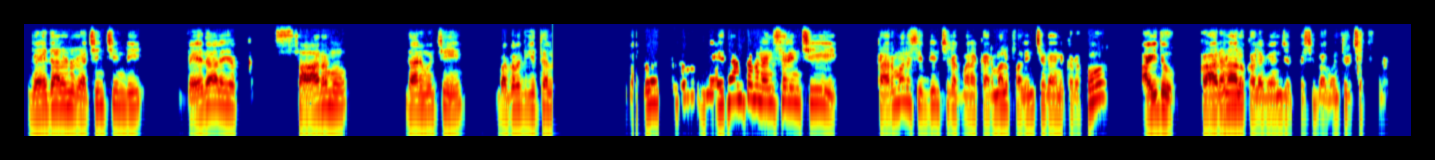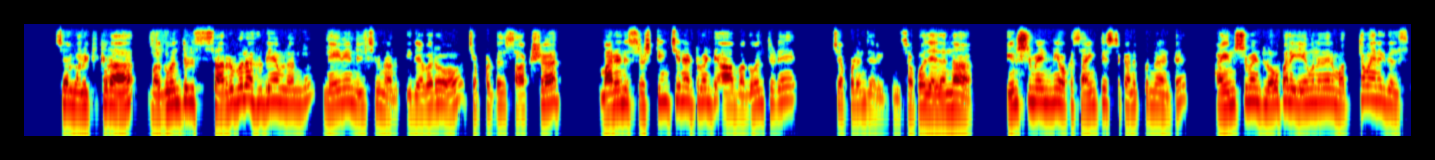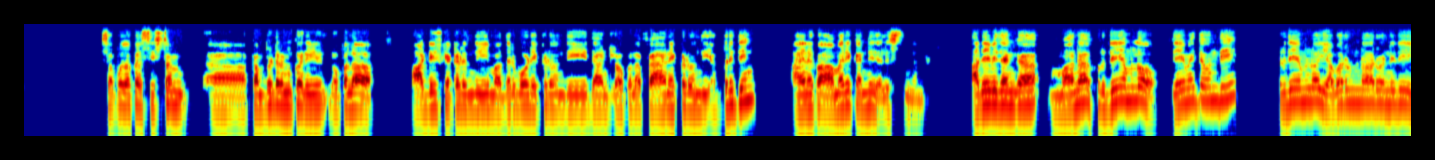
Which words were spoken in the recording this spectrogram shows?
వేదాలను రచించింది వేదాల యొక్క సారము దాని గురించి భగవద్గీతలో భగవంతుడు వేదాంతం అనుసరించి కర్మలు సిద్ధించడం మన కర్మలు ఫలించడానికి కొరకు ఐదు కారణాలు కలవి అని చెప్పేసి భగవంతుడు చెప్తున్నాడు. సో మనకి ఇక్కడ భగవంతుడు సర్వుల హృదయంలో నేనే నిల్చున్నాను. ఇది ఎవరో చెప్పటం సాక్షాత్ మనని సృష్టించినటువంటి ఆ భగవంతుడే చెప్పడం జరుగుతుంది. సపోజ్ ఏదన్నా ఇన్స్ట్రుమెంట్ని ఒక సైంటిస్ట్ కనుక్కున్నాడంటే ఆ ఇన్స్ట్రుమెంట్ లోపల ఏమున్నదని మొత్తం ఆయనకు తెలుసు. సపోజ్ ఒక సిస్టమ్ కంప్యూటర్ అనుకొని లోపల హార్డ్ డిస్క్ ఎక్కడ ఉంది మదర్ బోర్డ్ ఎక్కడ ఉంది దాని లోపల ఫ్యాన్ ఎక్కడ ఉంది ఎవ్రీథింగ్ ఆయనకు అమెరికా అన్ని తెలుస్తుంది అన్నమాట అదే విధంగా మన హృదయంలో ఏమైతే ఉంది? హృదయంలో ఎవరున్నారు అనేది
